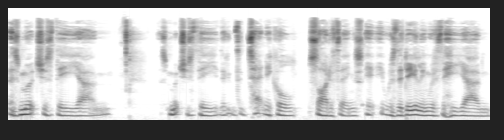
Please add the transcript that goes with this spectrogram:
as much as the um, as much as the, the, the technical side of things, it, it, was the dealing with the um,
